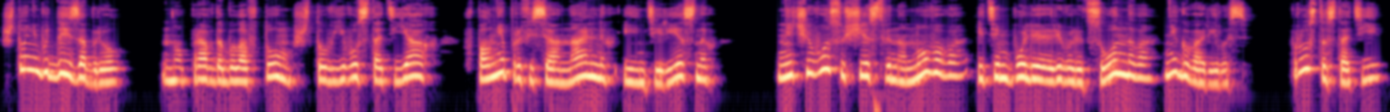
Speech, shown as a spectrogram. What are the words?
Что-нибудь да изобрел. Но правда была в том, что в его статьях вполне профессиональных и интересных, ничего существенно нового и тем более революционного не говорилось. Просто статьи,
